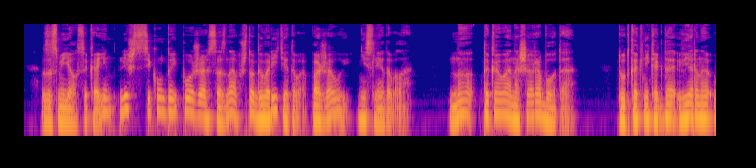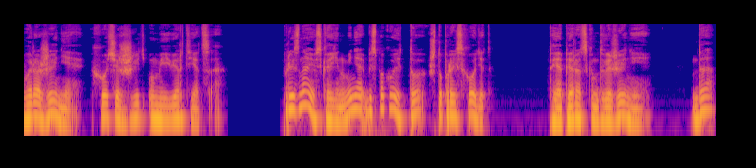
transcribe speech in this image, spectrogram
— засмеялся Каин, лишь с секундой позже осознав, что говорить этого, пожалуй, не следовало. «Но такова наша работа. Тут как никогда верно выражение «хочешь жить, умей вертеться». Признаюсь, Каин, меня беспокоит то, что происходит. Ты о пиратском движении? Да.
